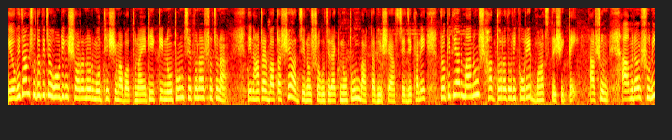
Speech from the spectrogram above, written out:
এই অভিযান শুধু কিছু হোর্ডিং সরানোর মধ্যে সীমাবদ্ধ নয়, এটি একটি নতুন চেতনার সূচনা। দিনহাটার বাতাসে আজ যেন সবুজের এক নতুন বার্তা ভেসে আসছে, যেখানে প্রকৃতি আর মানুষ হাত ধরাধরি করে বাঁচতে শিখবে। আসুন, আমরাও শুনি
